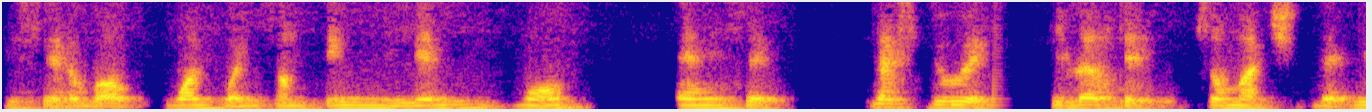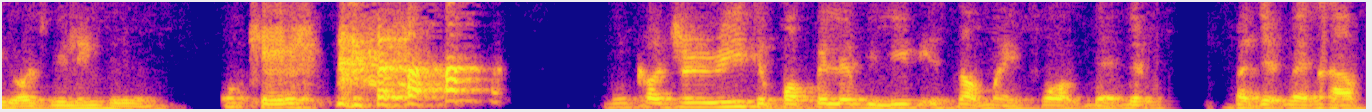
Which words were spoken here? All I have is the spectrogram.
He said about one point something million more. And he said, let's do it. He loved it so much that he was willing to, okay. contrary to popular belief, it's not my fault that the budget went up.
